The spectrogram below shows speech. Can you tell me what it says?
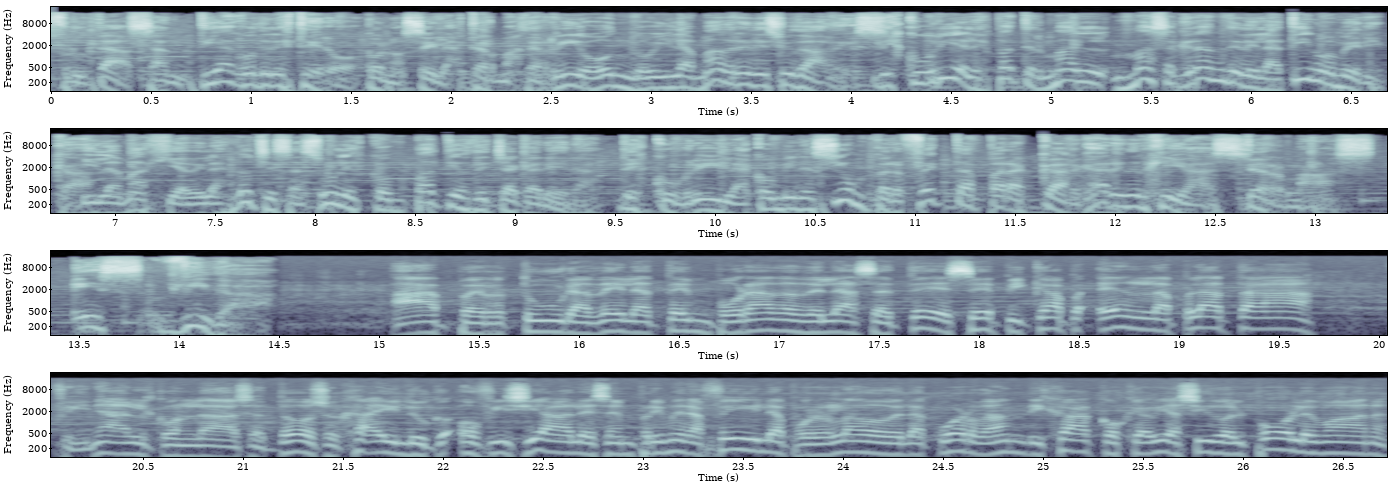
Disfruta Santiago del Estero. Conoce las termas de Río Hondo y la madre de ciudades. Descubrí el spa termal más grande de Latinoamérica y la magia de las noches azules con patios de chacarera. Descubrí la combinación perfecta para cargar energías. Termas es vida. Apertura de la temporada de las TC Pickup en La Plata. Final con las dos Hilux oficiales en primera fila por el lado de la cuerda Andy Jacos que había sido el poleman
